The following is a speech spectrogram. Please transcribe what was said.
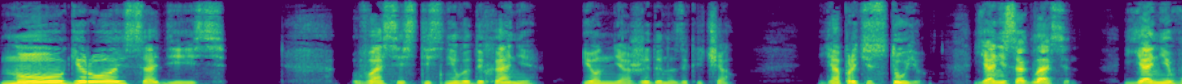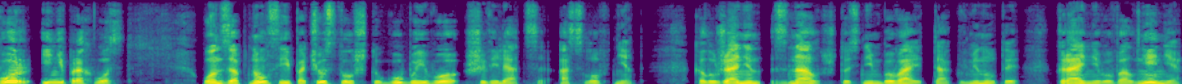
«Ну, герой, садись». Вася стеснило дыхание, и он неожиданно закричал. «Я протестую! Я не согласен! Я не вор и не прохвост!» Он запнулся и почувствовал, что губы его шевелятся, а слов нет. Калужанин знал, что с ним бывает так в минуты крайнего волнения,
